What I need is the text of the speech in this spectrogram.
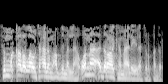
ثم قال الله تعالى معظما لها وما أدراك ما ليلة القدر؟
